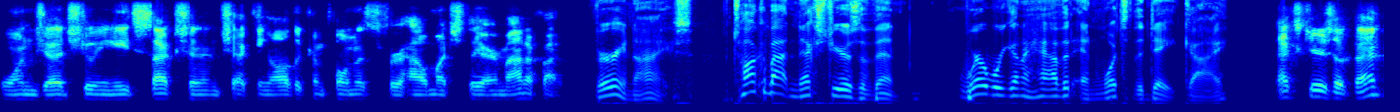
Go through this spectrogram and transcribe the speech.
one judge doing each section and checking all the components for how much they are modified. Very nice. Talk about next year's event. Where we're going to have it and what's the date, Guy? Next year's event,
